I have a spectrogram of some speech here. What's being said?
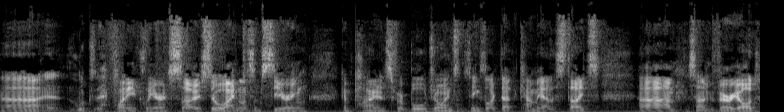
Uh, it looks plenty of clearance, so still waiting on some steering components for ball joints and things like that to come out of the States. Um, something very odd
